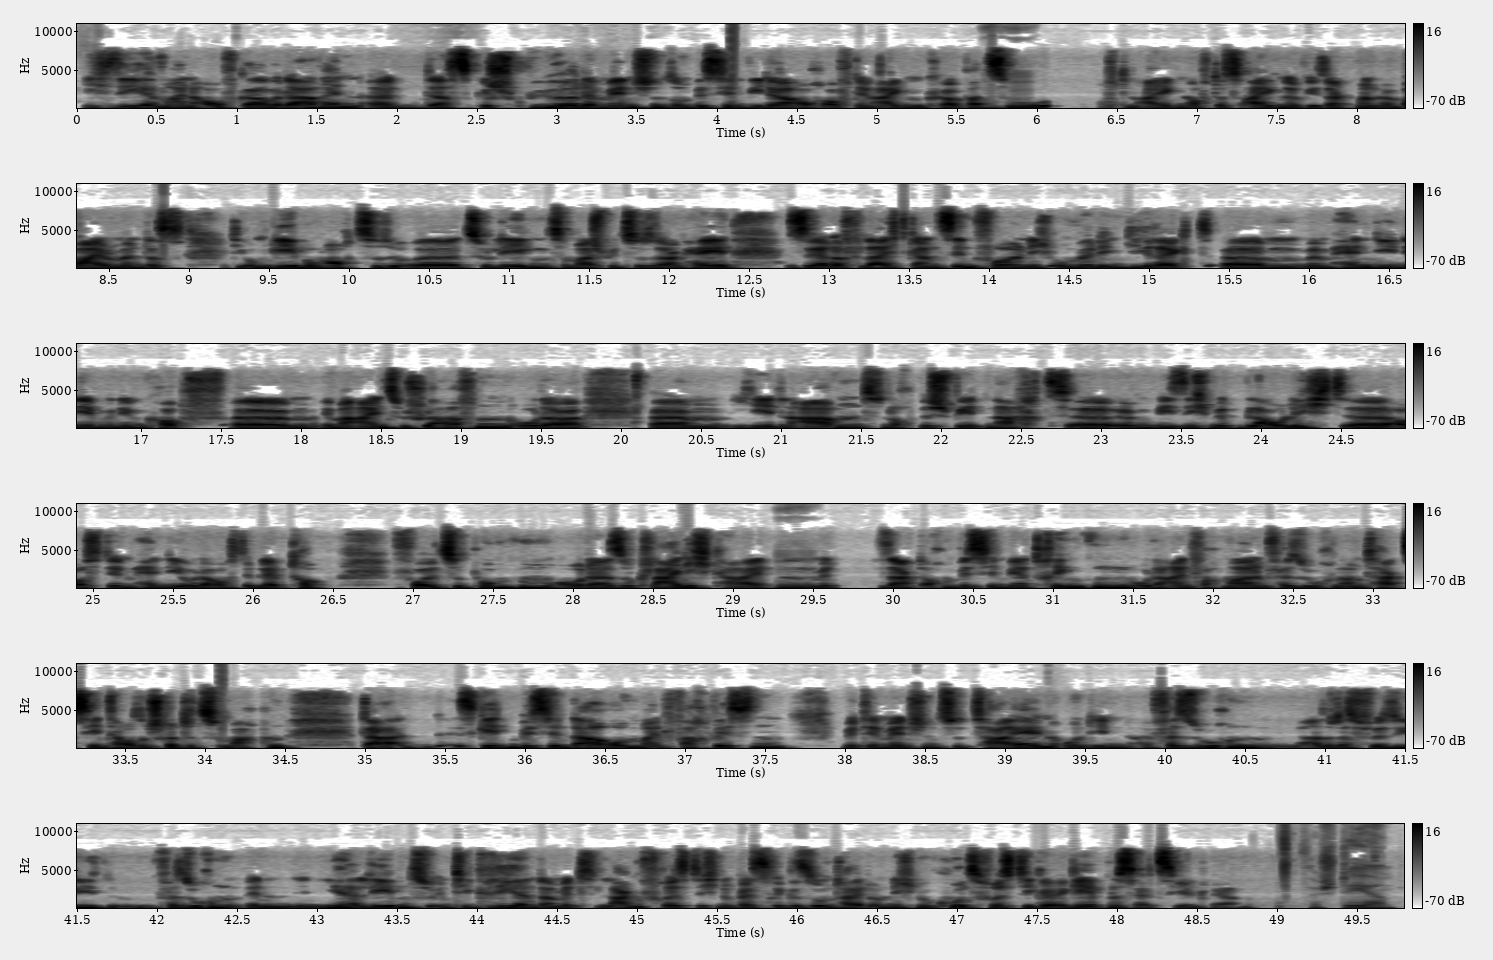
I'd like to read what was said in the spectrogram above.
Ich sehe meine Aufgabe darin, äh, das Gespür der Menschen so ein bisschen wieder auch auf den eigenen Körper mhm. zu auf den eigenen, auf das eigene, wie sagt man, Environment, das, die Umgebung auch zu, äh, zu legen, zum Beispiel zu sagen, hey, es wäre vielleicht ganz sinnvoll, nicht unbedingt direkt ähm, mit dem Handy neben dem Kopf ähm, immer einzuschlafen oder ähm, jeden Abend noch bis spät Nacht äh, irgendwie sich mit Blaulicht äh, aus dem Handy oder aus dem Laptop voll zu pumpen oder so Kleinigkeiten mhm. mit sagt auch ein bisschen mehr trinken oder einfach mal versuchen, am Tag 10.000 Schritte zu machen. Da, es geht ein bisschen darum, mein Fachwissen mit den Menschen zu teilen und ihnen versuchen, also das für sie versuchen, in, in ihr Leben zu integrieren, damit langfristig eine bessere Gesundheit und nicht nur kurzfristige Ergebnisse erzielt werden. Verstehe.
